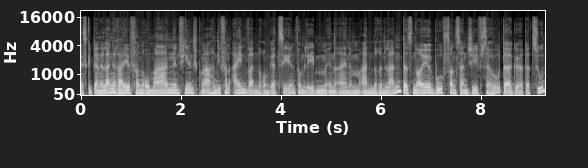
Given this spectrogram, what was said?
es gibt eine lange Reihe von Romanen in vielen Sprachen, die von Einwanderung erzählen, vom Leben in einem anderen Land. Das neue Buch von Sanjeev Sahota gehört dazu.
